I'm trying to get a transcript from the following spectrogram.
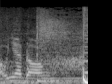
bạo nha đòn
